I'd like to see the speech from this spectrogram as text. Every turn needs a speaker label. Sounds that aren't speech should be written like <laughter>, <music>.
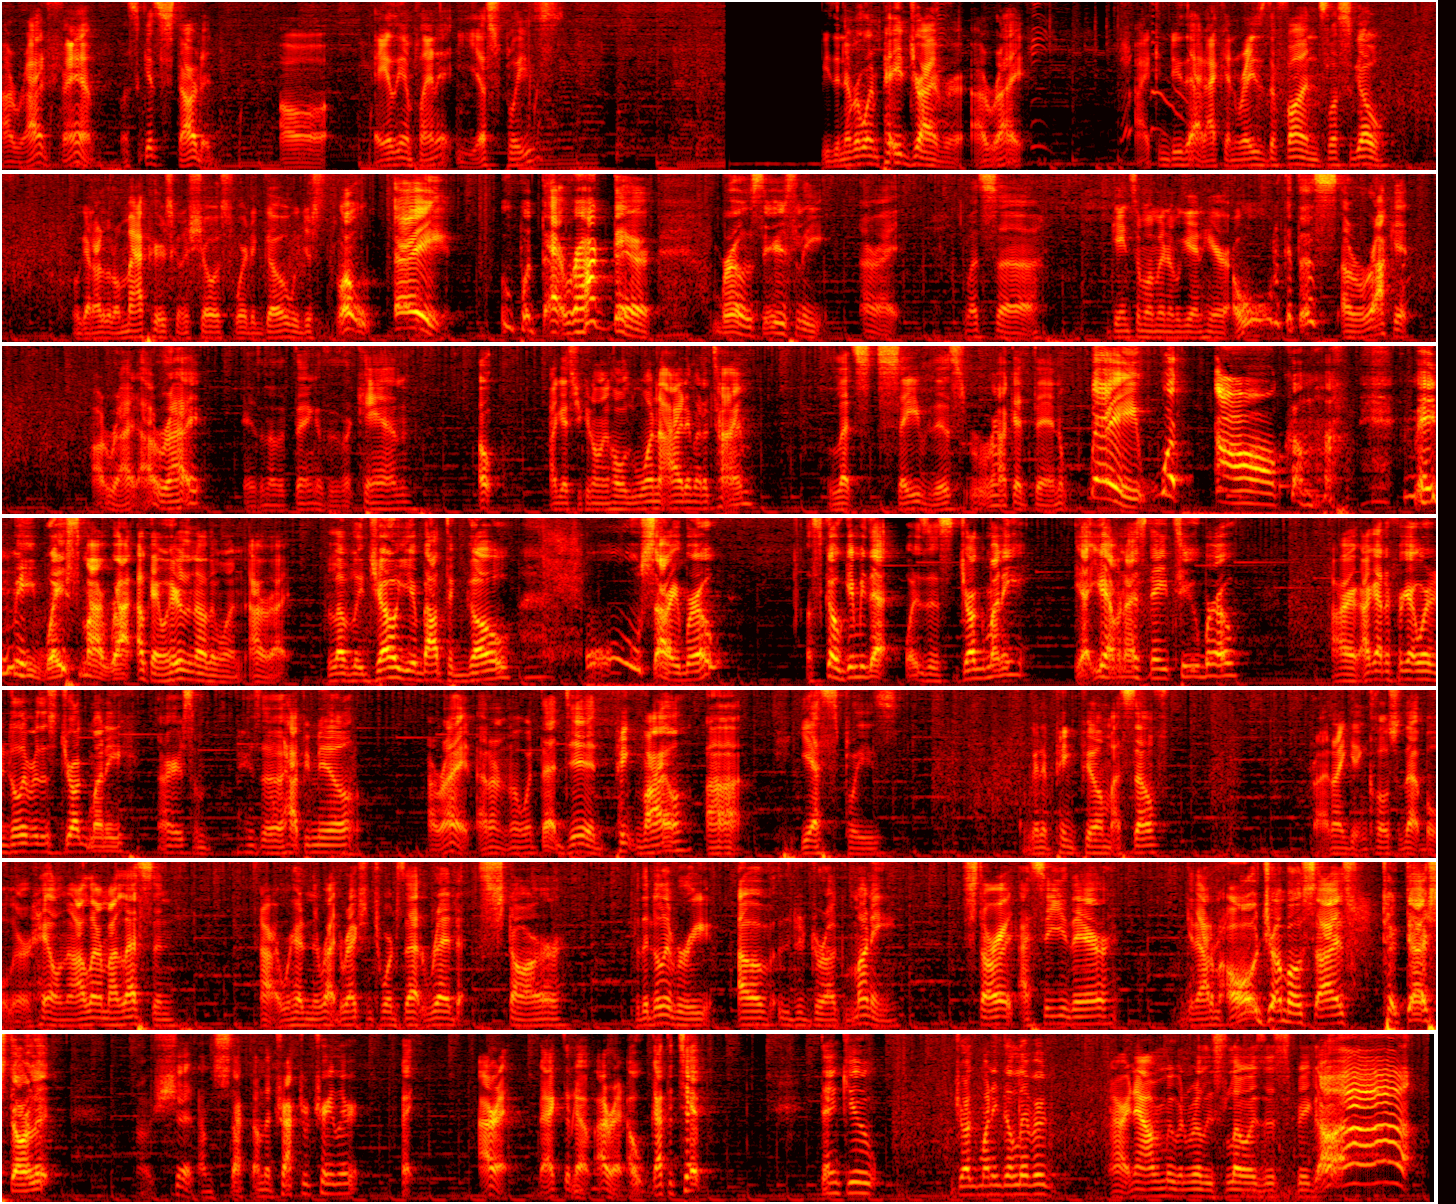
Speaker 1: Alright, fam. Let's get started. Uh, alien planet? Yes, please. Be the number one paid driver. Alright. I can do that. I can raise the funds. Let's go. We got our little map here. It's going to show us where to go. We just... Whoa! Hey! Who put that rock there? Bro, seriously. Alright. Let's uh, gain some momentum again here. Oh, look at this. A rocket. Alright, alright. Here's another thing. This is a can. Oh, I guess you can only hold one item at a time. Let's save this rocket then. Wait, what? Oh, come on. <laughs> Made me waste my rock. Okay, well, here's another one. All right. Lovely Joe, you're about to go? Ooh, sorry, bro. Let's go. Give me that. What is this? Drug money? Yeah, you have a nice day too, bro. All right, I got to figure out where to deliver this drug money. All right, here's some. Here's a Happy Meal. All right, I don't know what that did. Pink vial? Uh, yes, please. I'm gonna pink pill myself. Right, I ain't getting close to that boulder. Hell no, I learned my lesson. Alright, we're heading the right direction towards that red star for the delivery of the drug money. Star it, I see you there. Get out of my- Oh, jumbo size! Take that, Starlet! Oh shit, I'm stuck on the tractor trailer. Hey, alright, backed it up. Alright, oh, got the tip. Thank you. Drug money delivered. Alright, now I'm moving really slow as this big. Ah!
